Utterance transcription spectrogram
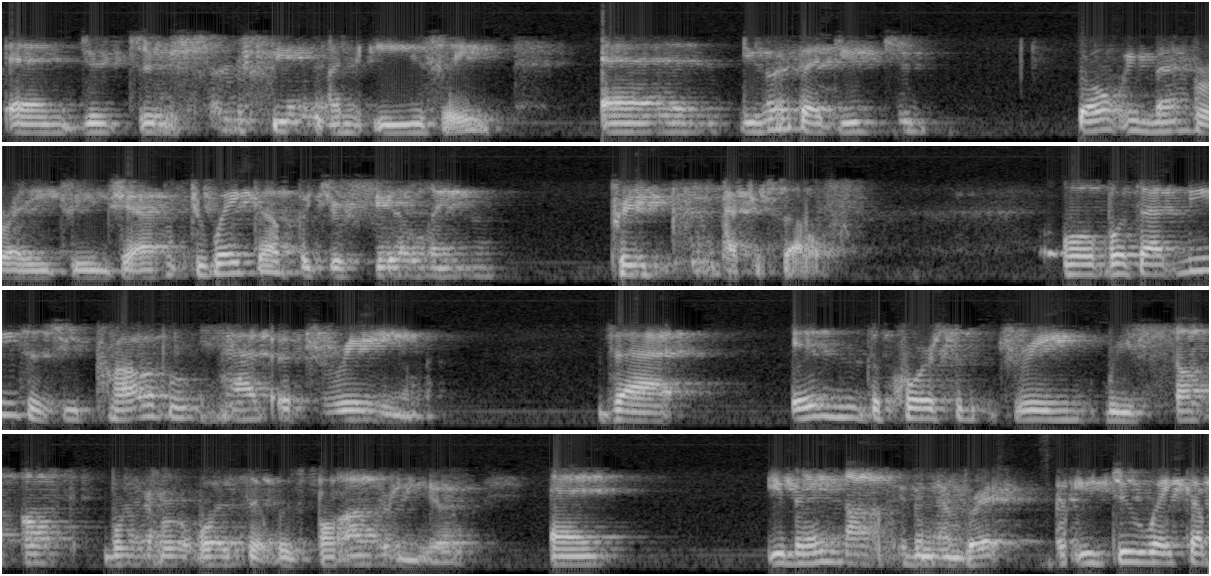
and you're just feeling uneasy and you know that you, you don't remember any dreams yet, but you wake up, but you're feeling pretty good yourself. Well, what that means is you probably had a dream that in the course of the dream resolved whatever it was that was bothering you. And you may not remember it, but you do wake up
